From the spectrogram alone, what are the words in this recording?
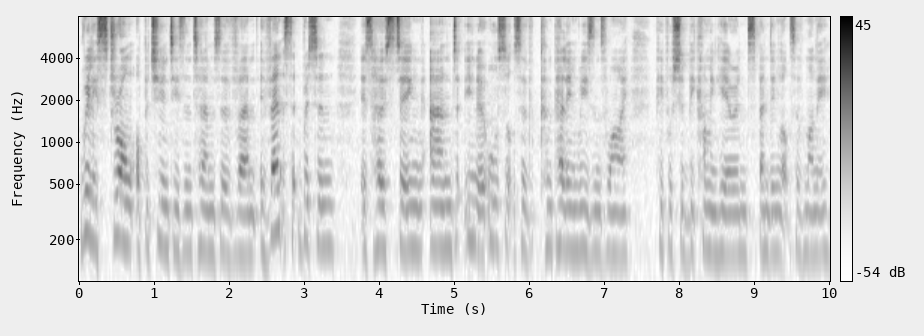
really strong opportunities in terms of um, events that Britain is hosting and you know, all sorts of compelling reasons why people should be coming here and spending lots of money.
